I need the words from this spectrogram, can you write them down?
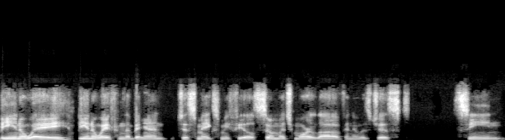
being away, being away from the band, just makes me feel so much more love. And it was just seeing,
